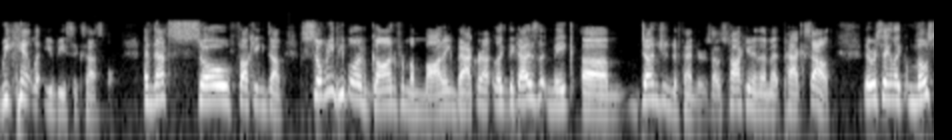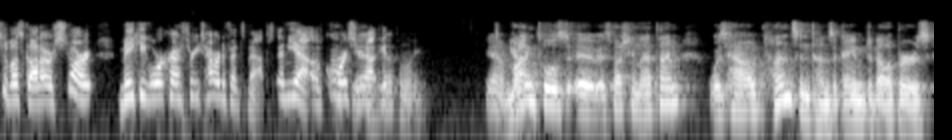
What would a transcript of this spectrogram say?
we can't let you be successful." And that's so fucking dumb. So many people have gone from a modding background, like the guys that make um, Dungeon Defenders. I was talking to them at PAX South. They were saying like most of us got our start making Warcraft 3 tower defense maps. And yeah, of course Oh, you're not. Definitely. Yeah, modding not- tools, uh, especially in that time, was how tons and tons of game developers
